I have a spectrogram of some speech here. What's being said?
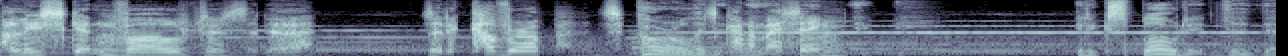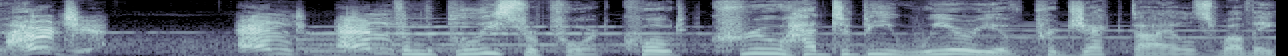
Police get involved? Is it a is it a cover up? It's Carl, it kind of my thing. It exploded. The, the, I heard you. And and From the police report, quote, crew had to be weary of projectiles while they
